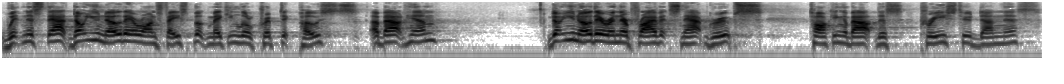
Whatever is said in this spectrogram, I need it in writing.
witnessed that? Don't you know they were on Facebook making little cryptic posts about him? Don't you know they were in their private snap groups talking about this priest who'd done this?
